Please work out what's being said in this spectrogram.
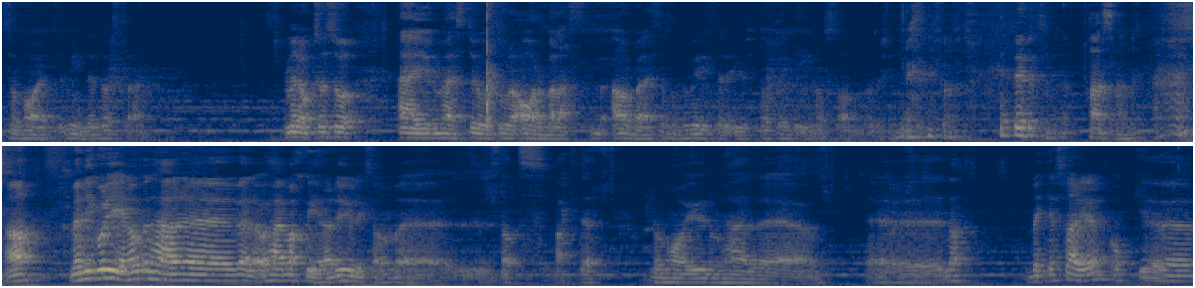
som har ett mindre bröstvärn. Men också så är ju de här stora, stora arbalasterna som de är riktade utåt och inte inåt staden. det känns- Passande. Ja, men ni går igenom den här eh, och här marscherar det ju liksom stadsvakter. De har ju de här eh, eh, nattbäckens färger och eh,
